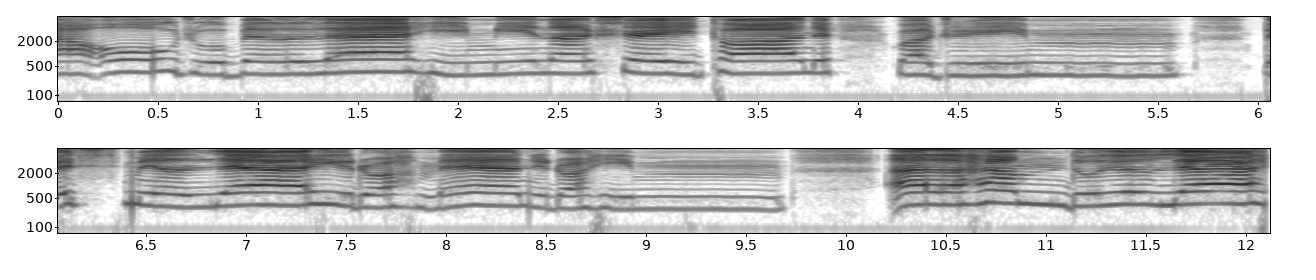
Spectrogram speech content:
أعوذ بالله من الشيطان الرجيم بسم الله الرحمن الرحيم الحمد لله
